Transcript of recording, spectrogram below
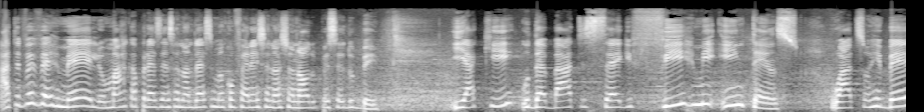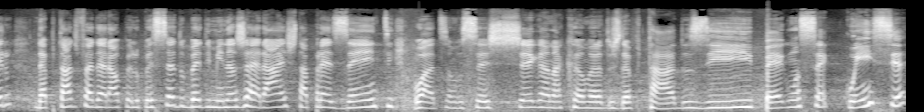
A TV Vermelho marca presença na décima Conferência Nacional do PCdoB. E aqui o debate segue firme e intenso. O Adson Ribeiro, deputado federal pelo PCdoB de Minas Gerais, está presente. O Adson, você chega na Câmara dos Deputados e pega uma sequência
